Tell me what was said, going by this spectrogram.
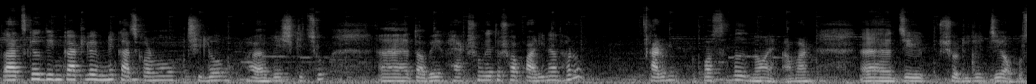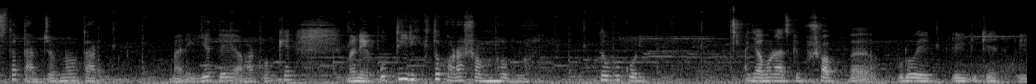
তো আজকেও দিন কাটলো, এমনি কাজকর্ম ছিল বেশ কিছু। তবে একসঙ্গে তো সব পারি না ধরো। কারণ পসিবল নয় আমার যে শরীরের যে অবস্থা তার জন্য তার মানে ইয়েতে আমার পক্ষে মানে অতিরিক্ত করা সম্ভব নয়। তবু করি। যেমন আজকে সব পুরো এই- দিকের এই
